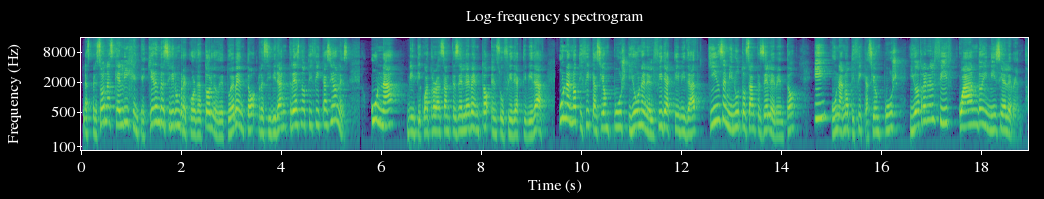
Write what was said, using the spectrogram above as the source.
Las personas que eligen que quieren recibir un recordatorio de tu evento recibirán tres notificaciones. Una 24 horas antes del evento en su feed de actividad, una notificación push y una en el feed de actividad 15 minutos antes del evento y una notificación push y otra en el feed cuando inicia el evento.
